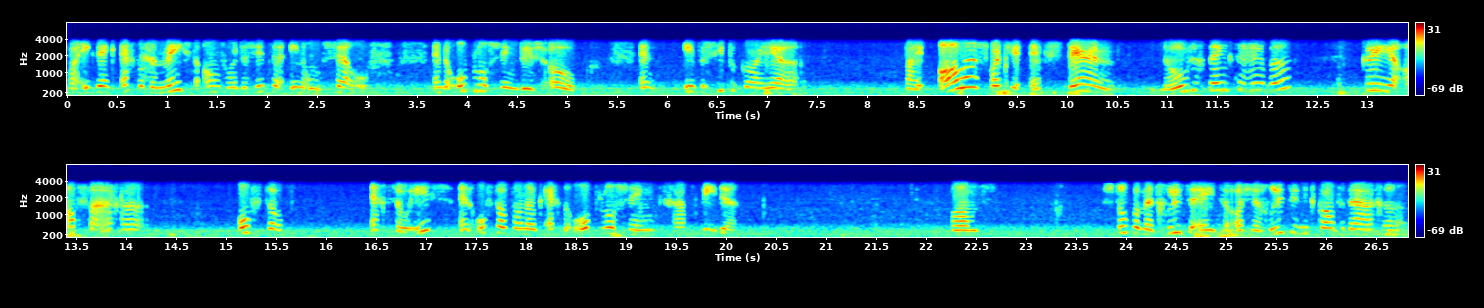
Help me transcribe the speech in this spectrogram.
Maar ik denk echt dat de meeste antwoorden zitten in onszelf. En de oplossing dus ook. En in principe kan je bij alles wat je extern nodig denkt te hebben, kun je afvragen of dat echt zo is en of dat dan ook echt de oplossing gaat bieden. Want stoppen met gluten eten als je gluten niet kan verdragen,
